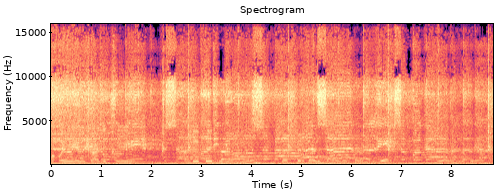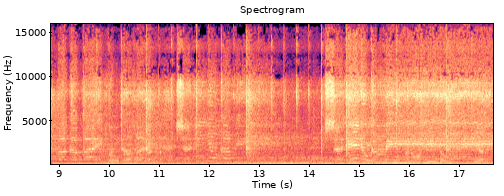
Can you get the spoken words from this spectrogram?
Nung ako'y college eh, ang liit lang. First year college ako, liit pa lang ang pier. Ngayon, ang laki na. Sobra, sobrang laki. Ano kasi ito, pier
